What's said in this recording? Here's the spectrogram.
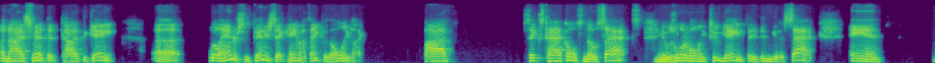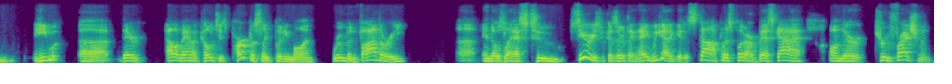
Ainias Smith that tied the game. Uh, Will Anderson finished that game, I think, with only like five, six tackles, no sacks. It was one of only two games that he didn't get a sack, and he uh, their Alabama coaches purposely put him on Reuben Fatheree uh, in those last two series because they're thinking, hey, we got to get a stop. Let's put our best guy on their true freshman.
